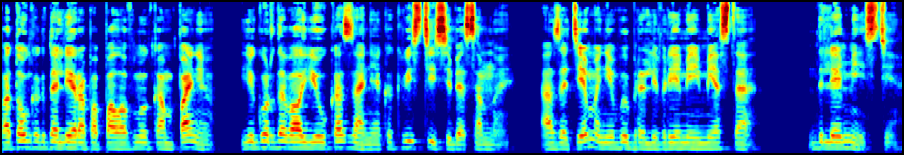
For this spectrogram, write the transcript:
Потом, когда Лера попала в мою компанию, Егор давал ей указания, как вести себя со мной. А затем они выбрали время и место для мести.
